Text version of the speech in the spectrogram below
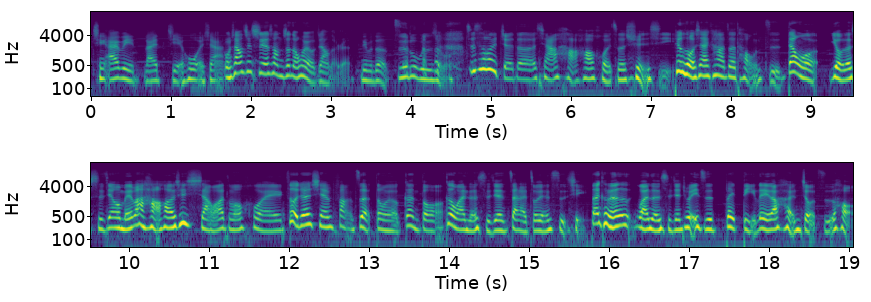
请 Ivy 来解惑一下。我相信世界上真的会有这样的人，你们的思路是什么？就是会觉得想要好好回这个讯息。譬如说我现在看到这个通知，但我有的时间我没办法好好去想我要怎么回，所以我就会先放这，等我有更多更完整的时间再来做这件事情。但可能完整时间就会一直被 delay 到很久之后，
